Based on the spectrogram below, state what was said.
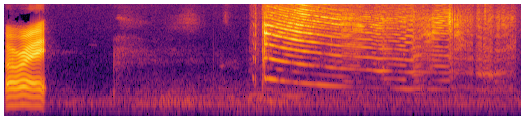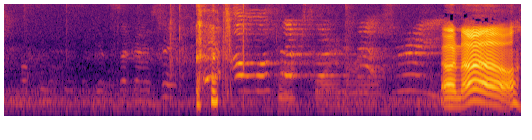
All right. oh no.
